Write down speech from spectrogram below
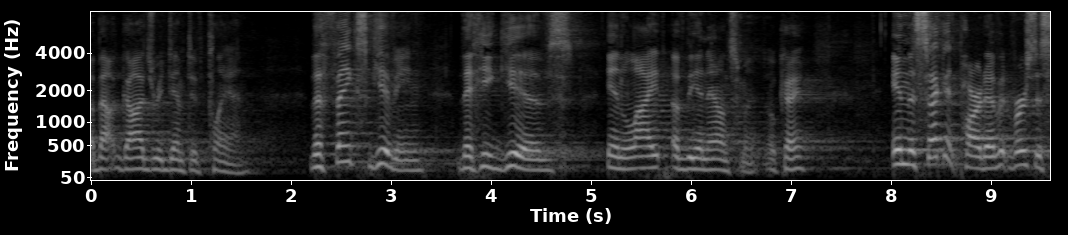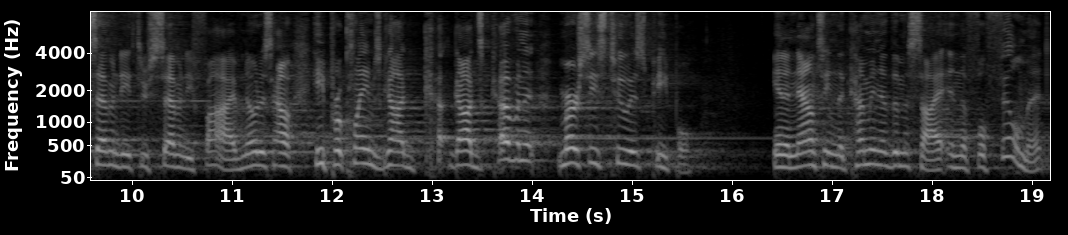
about God's redemptive plan. The thanksgiving that he gives in light of the announcement, okay? In the second part of it, verses 70 through 75, notice how he proclaims God, God's covenant mercies to his people in announcing the coming of the Messiah in the fulfillment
